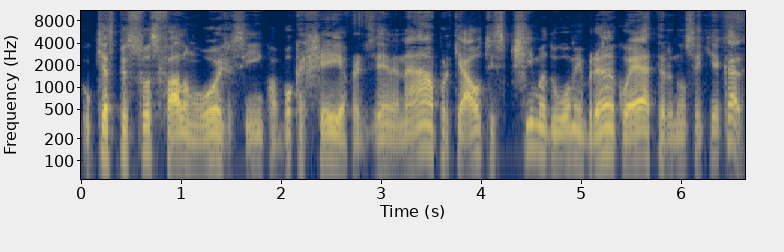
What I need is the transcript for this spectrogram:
o que as pessoas falam hoje, assim, com a boca cheia para dizer, né, não, porque a autoestima do homem branco, hétero, não sei o quê, cara.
